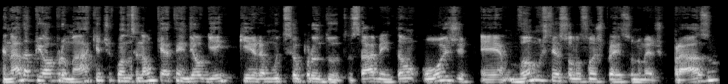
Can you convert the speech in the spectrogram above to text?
É nada pior para o marketing quando você não quer atender alguém que queira muito seu produto, sabe? Então, hoje, é, vamos ter soluções para isso no médio prazo,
